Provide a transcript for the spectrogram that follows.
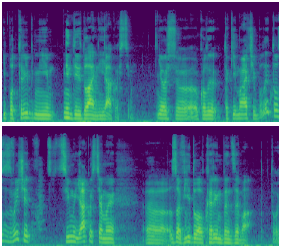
і потрібні індивідуальні якості. І ось коли такі матчі були, то зазвичай цими якостями Е, завідував Карим Бензема. Тобто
